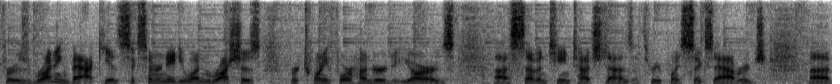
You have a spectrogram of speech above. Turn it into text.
for his running back, he had 681 rushes for 2,400 yards, uh, 17 touchdowns, a 3.6 average. Uh,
